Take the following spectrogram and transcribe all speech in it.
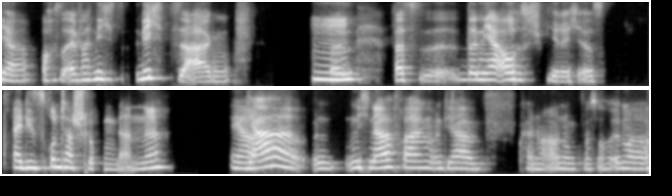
Ja, auch so einfach nichts, nichts sagen. Mhm. Was, was dann ja auch schwierig ist. Ja, dieses Runterschlucken dann, ne? Ja. ja, und nicht nachfragen und ja, keine Ahnung, was auch immer.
